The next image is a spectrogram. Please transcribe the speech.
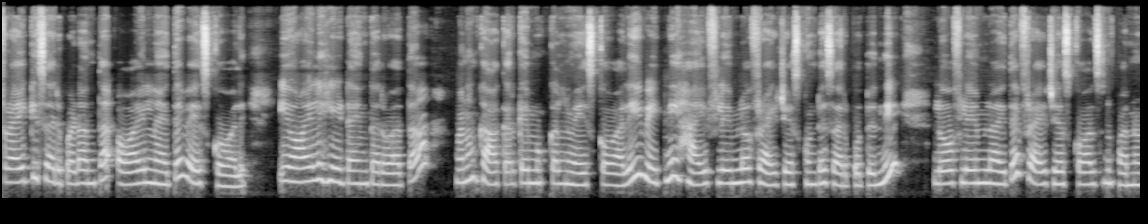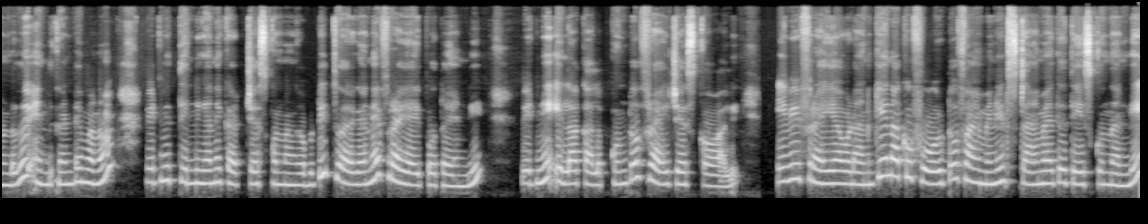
ఫ్రైకి సరిపడంత ఆయిల్ని అయితే వేసుకోవాలి. ఈ ఆయిల్ హీట్ అయిన తర్వాత మనం కాకరకాయ ముక్కలను వేసుకోవాలి. వీటిని హై ఫ్లేమ్లో ఫ్రై చేసుకుంటే సరిపోతుంది. లో ఫ్లేమ్లో అయితే ఫ్రై చేసుకోవాల్సిన పని ఉండదు. ఎందుకంటే మనం వీటిని తిన్నగానే కట్ చేసుకున్నాం కాబట్టి త్వరగానే ఫ్రై అయిపోతాయండి. వీటిని ఇలా కలుపుకుంటూ ఫ్రై చేసుకోవాలి. ఇవి ఫ్రై అవ్వడానికి నాకు four to five minutes time అయితే తీసుకుందండి.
